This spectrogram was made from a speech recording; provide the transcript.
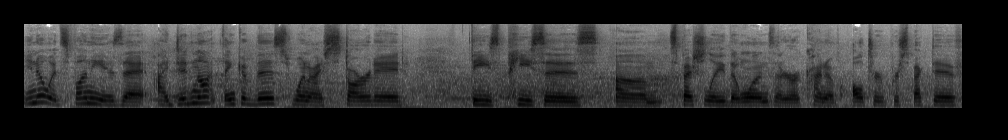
you know what's funny is that I did not think of this when I started these pieces, um, especially the ones that are kind of altered perspective.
